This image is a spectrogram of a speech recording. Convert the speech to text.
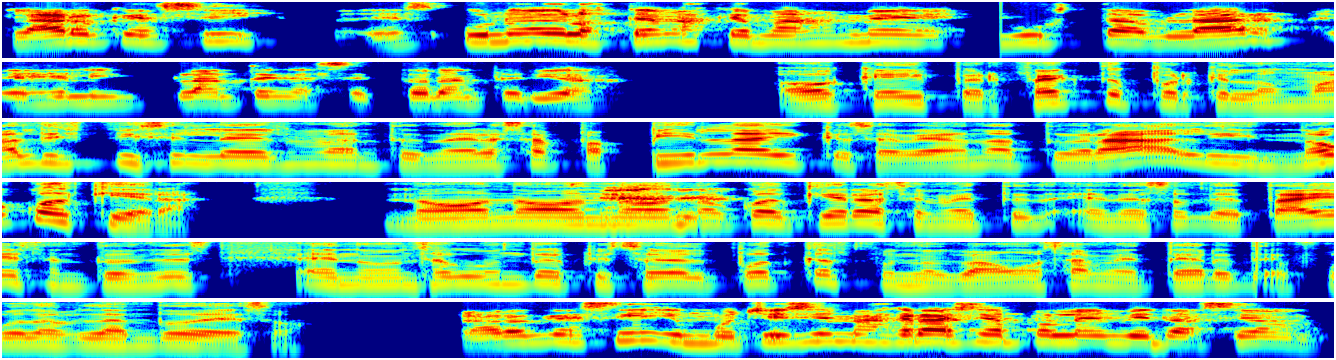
Claro que sí, es uno de los temas que más me gusta hablar, es el implante en el sector anterior. Ok, perfecto, porque lo más difícil es mantener esa papila y que se vea natural y no cualquiera. No, no, no, no cualquiera se mete en esos detalles. Entonces, en un segundo episodio del podcast, pues nos vamos a meter de full hablando de eso. Claro que sí, y muchísimas gracias por la invitación.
